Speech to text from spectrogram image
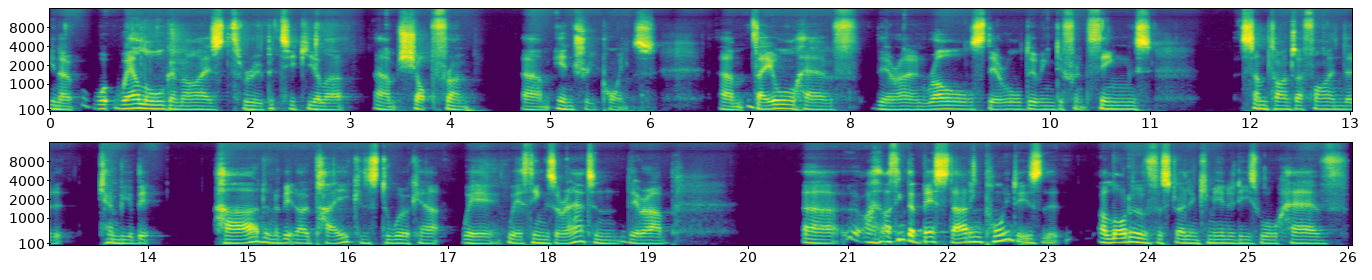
you know w- well organized through particular um, shopfront um, entry points. Um, they all have their own roles. They're all doing different things. Sometimes I find that it can be a bit hard and a bit opaque as to work out where where things are at, and there are. Uh, I, I, think the best starting point is that a lot of Australian communities will have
